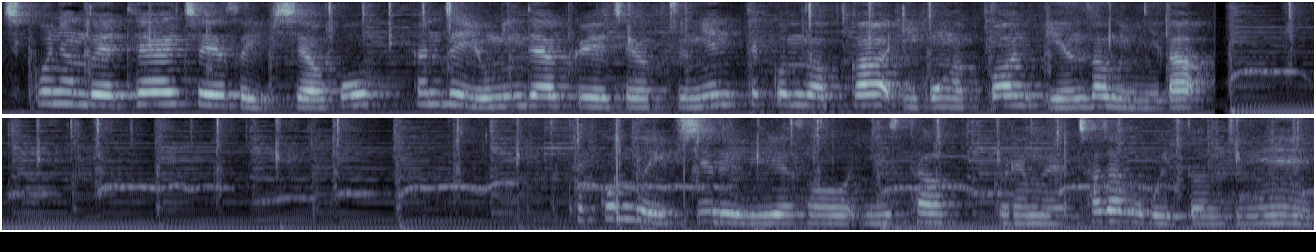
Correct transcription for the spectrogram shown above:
19년도에 태알체에서 입시하고 현재 용인대학교에 재학 중인 태권도학과 20학번 이은성입니다. 태권도 입시를 위해서 인스타그램을 찾아보고 있던 중에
